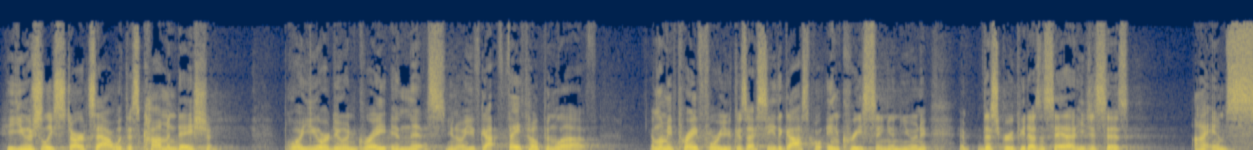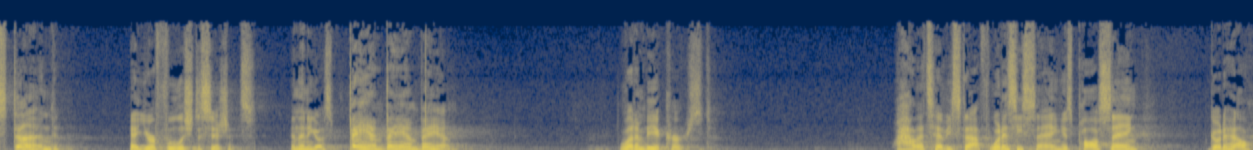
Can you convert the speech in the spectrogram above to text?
he usually starts out with this commendation. Boy, you are doing great in this. You know, you've got faith, hope, and love. And let me pray for you because I see the gospel increasing in you. And this group, he doesn't say that. He just says, I am stunned at your foolish decisions. And then he goes, bam, bam, bam. Let him be accursed. Wow, that's heavy stuff. What is he saying? Is Paul saying, go to hell?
